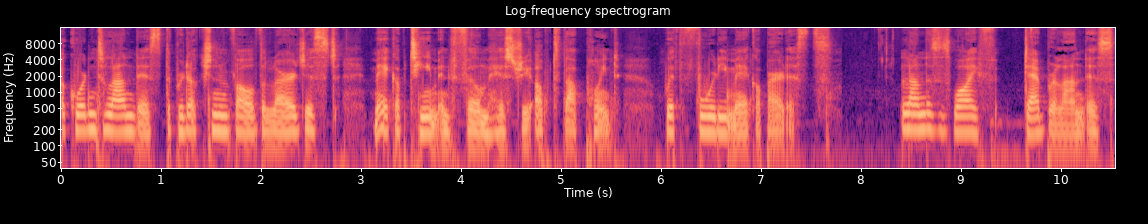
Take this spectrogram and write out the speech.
According to Landis, the production involved the largest makeup team in film history up to that point, with 40 makeup artists. Landis's wife, Deborah Landis,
